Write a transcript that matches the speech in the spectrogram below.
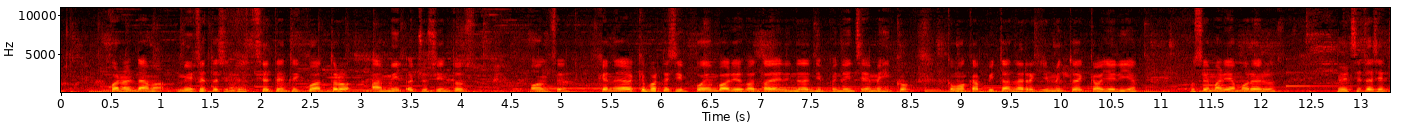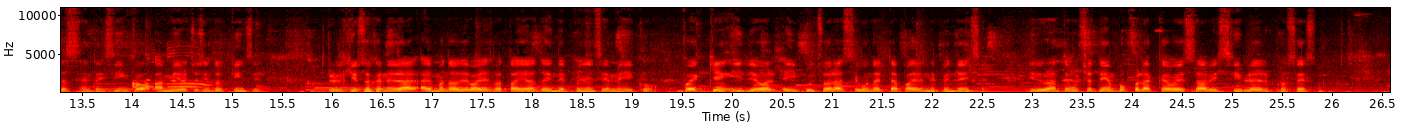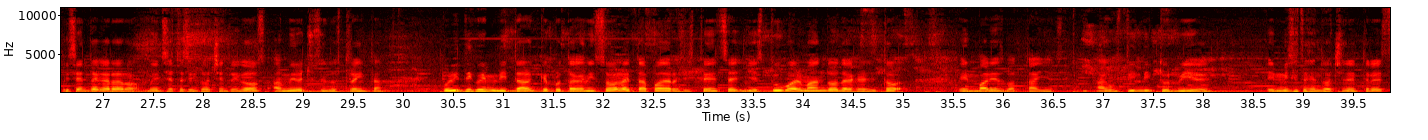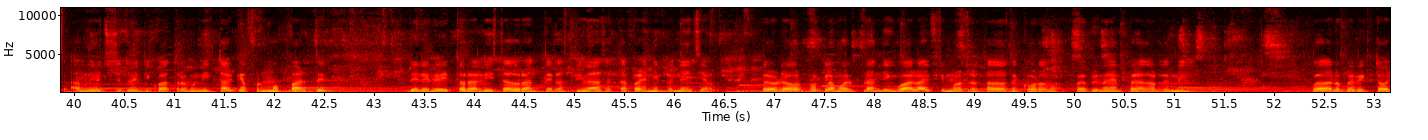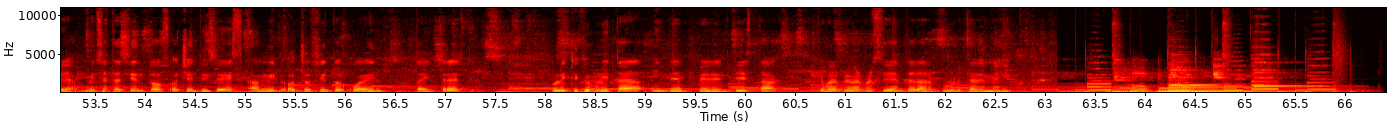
Juan Aldama, 1774 a 1811. General que participó en varias batallas de la independencia de México como capitán del regimiento de caballería. José María Morelos, 1765 a 1815. Religioso general al mando de varias batallas de independencia de México, fue quien ideó e impulsó la segunda etapa de la independencia y durante mucho tiempo fue la cabeza visible del proceso. Vicente Guerrero, 1782 a 1830. Político y militar que protagonizó la etapa de resistencia y estuvo al mando del ejército en varias batallas. Agustín de Iturbide, en 1783 a 1824, militar que formó parte del ejército realista durante las primeras etapas de independencia, pero luego proclamó el Plan de Iguala y firmó los tratados de Córdoba. Fue el primer emperador de México. Guadalupe Victoria, 1786 a 1843. Político y militar independentista que fue el primer presidente de la República de México.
